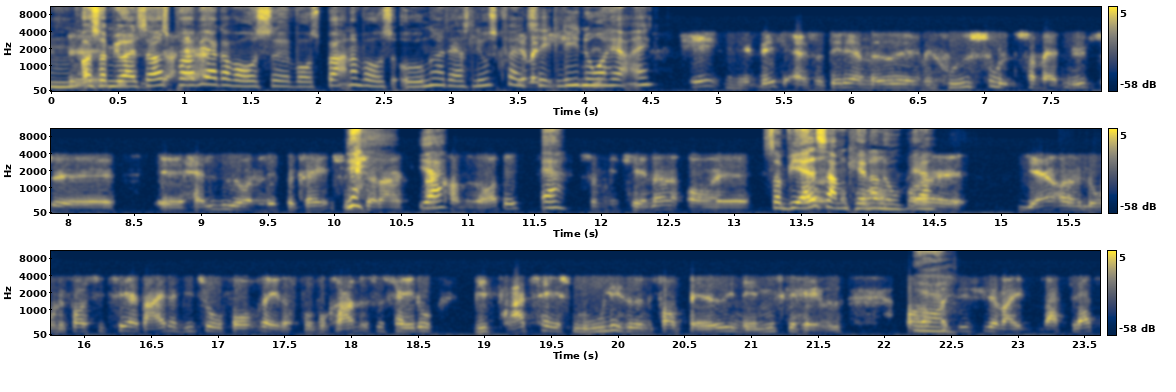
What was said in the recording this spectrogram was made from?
Mm. Øh, og som jo altså også påvirker er... vores, øh, vores børn og vores unge og deres livskvalitet Jamen, lige nu og her, ikke? Helt vildt, ikke? Altså det der med, øh, med hudsult, som er et nyt... Øh, øh, halvvidunderligt begreb, synes ja. jeg, der er, ja. er kommet op, ikke? Ja. som vi kender. Og, øh, som vi alle sammen og, kender og, nu. Ja. Og, øh, ja, og Lone, for at citere dig, da vi to forberedte os på programmet, så sagde du, vi fratages muligheden for at bade i menneskehavet. Og, ja. og det synes jeg var, var flot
